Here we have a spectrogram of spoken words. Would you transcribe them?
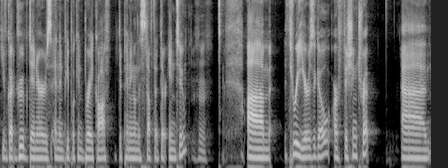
You've got group dinners and then people can break off depending on the stuff that they're into. Um, three years ago, our fishing trip um,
